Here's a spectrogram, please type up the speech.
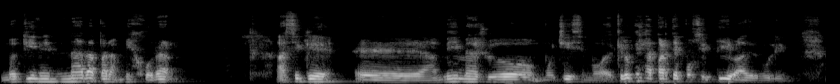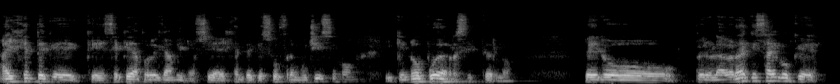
no tiene nada para mejorar. Así que eh, a mí me ayudó muchísimo. Creo que es la parte positiva del bullying. Hay gente que, que se queda por el camino, sí, hay gente que sufre muchísimo y que no puede resistirlo pero, pero la verdad que es algo que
